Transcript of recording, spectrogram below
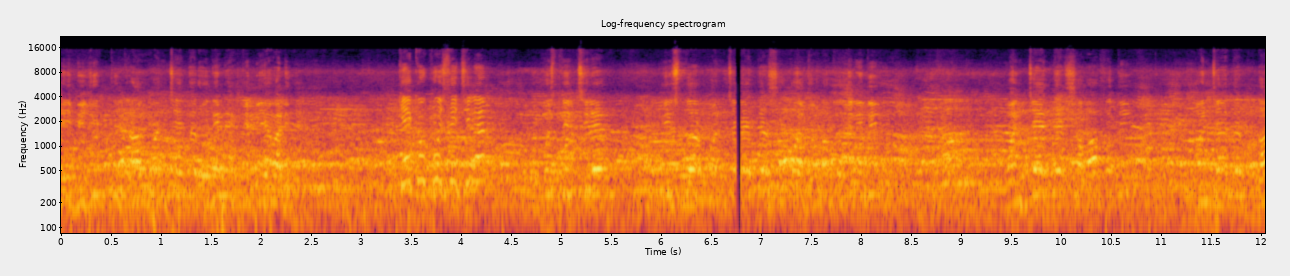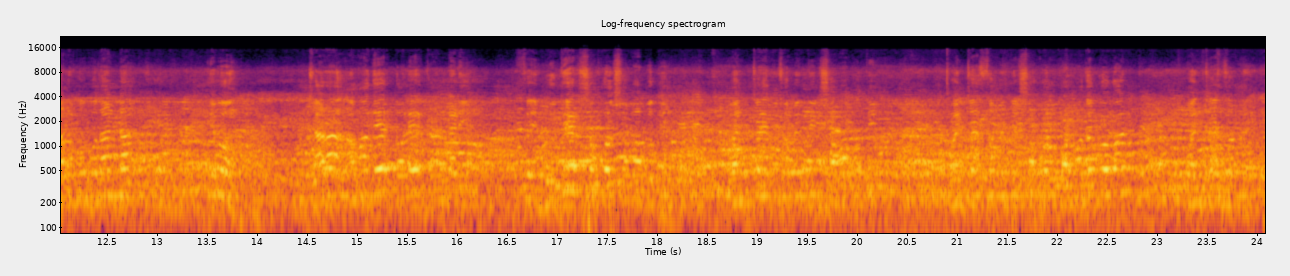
এই বিযুক্তি গ্রাম পঞ্চায়েতের অধীনে একটি বিয়ে বাড়িতে। কে কে উপস্থিত ছিলেন? উপস্থিত ছিলেন ত্রিস্তর পঞ্চায়েতের সকল জনপ্রতিনিধি পঞ্চায়েতের সভাপতি পঞ্চায়েতের প্রধান উপপ্রধানরা এবং যারা আমাদের দলের কাণ্ডারি সেই বুথের সকল সভাপতি পঞ্চায়েত সমিতির সভাপতি পঞ্চায়েত সমিতির সকল কর্মাধ্যক্ষগণ পঞ্চায়েত সমিতি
